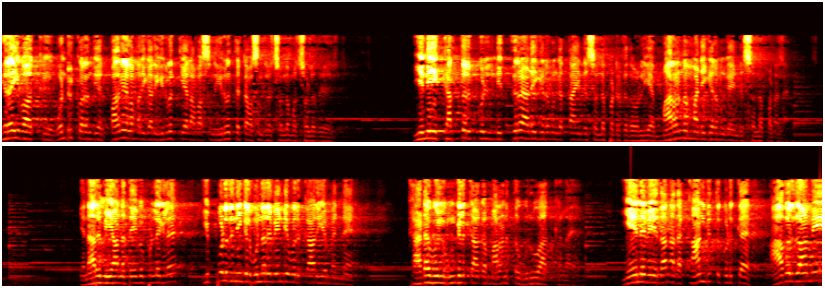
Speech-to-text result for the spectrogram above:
இறைவாக்கு ஒன்று குறந்தியர் பதினேழாம் அதிகாரம் இருபத்தி ஏழாம் வசனம் இருபத்தி எட்டாம் வசனத்துல சொல்லும் சொல்லுது இனி கர்த்தருக்குள் நித்திர அடைகிறவங்க தான் என்று சொல்லப்பட்டிருக்கிறதோ ஒழிய மரணம் அடைகிறவங்க என்று சொல்லப்படல. என் அருமையான தெய்வ பிள்ளைகளை இப்பொழுது நீங்கள் உணர வேண்டிய ஒரு காரியம் என்ன? கடவுள் உங்களுக்காக மரணத்தை உருவாக்கல. எனவே தான் அதை காண்பித்து கொடுக்க அவர்தாமே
